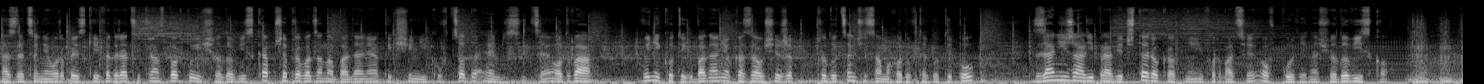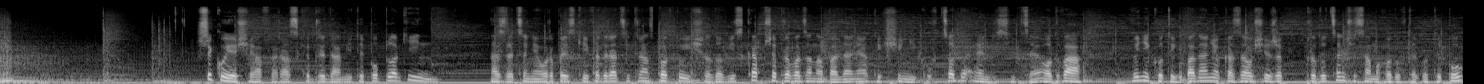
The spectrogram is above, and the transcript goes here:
Na zlecenie Europejskiej Federacji Transportu i Środowiska przeprowadzono badania tych silników co do emisji CO2. W wyniku tych badań okazało się, że producenci samochodów tego typu zaniżali prawie czterokrotnie informacje o wpływie na środowisko. Szykuje się afera z hybrydami typu plug-in. Na zlecenie Europejskiej Federacji Transportu i Środowiska przeprowadzono badania tych silników co do emisji CO2. W wyniku tych badań okazało się, że producenci samochodów tego typu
